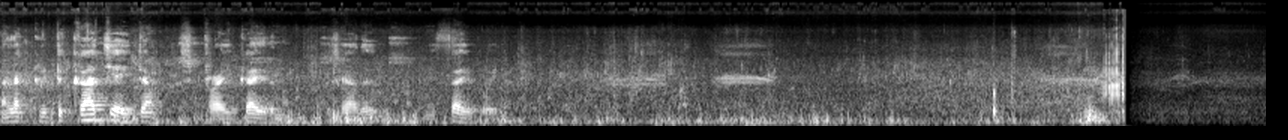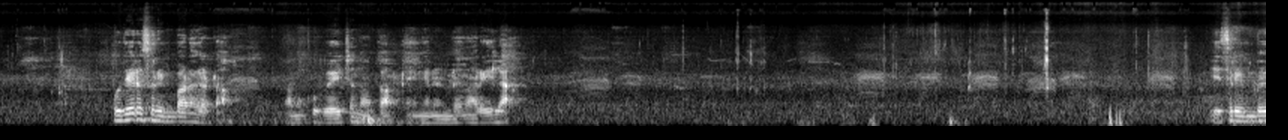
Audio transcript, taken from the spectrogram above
നല്ല കിടുക്കാച്ചി ഐറ്റം സ്ട്രൈക്കായിരുന്നു. പക്ഷെ അത് മിസ്സായി പോയി പുതിയൊരു ശ്രിമ്പാണ് കേട്ടോ. നമുക്ക് ഉപയോഗിച്ച് നോക്കാം എങ്ങനെയുണ്ടെന്ന് അറിയില്ല. ഈ ശ്രിമ്പ്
